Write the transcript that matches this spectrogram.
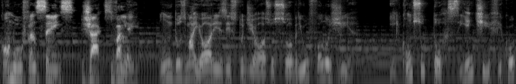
como o francês Jacques Vallée, um dos maiores estudiosos sobre ufologia e consultor científico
